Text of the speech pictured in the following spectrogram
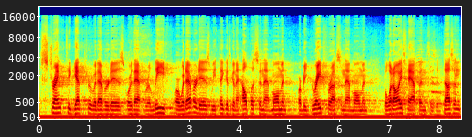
strength to get through whatever it is, or that relief, or whatever it is we think is going to help us in that moment, or be great for us in that moment. But what always happens is it doesn't,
